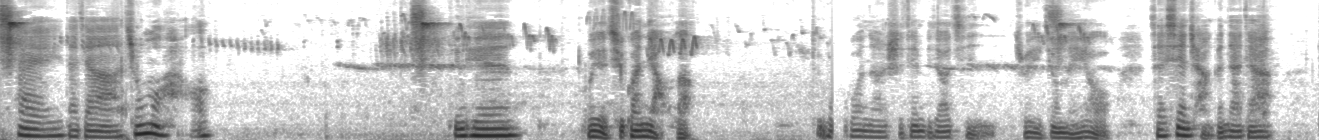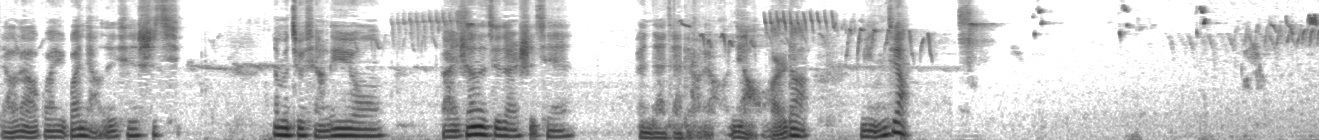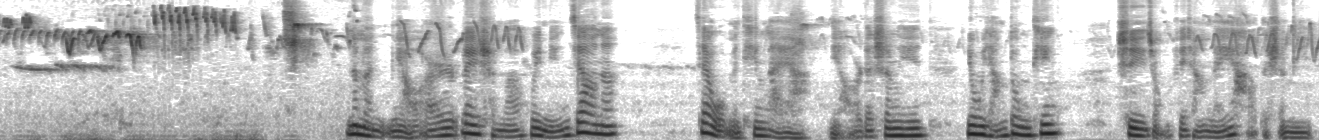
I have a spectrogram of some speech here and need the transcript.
嗨，大家周末好。今天我也去观鸟了，只不过呢时间比较紧，所以就没有在现场跟大家聊聊关于观鸟的一些事情。那么就想利用晚上的这段时间，跟大家聊聊鸟儿的鸣叫。那么鸟儿为什么会鸣叫呢？在我们听来呀，鸟儿的声音悠扬动听，是一种非常美好的声音。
